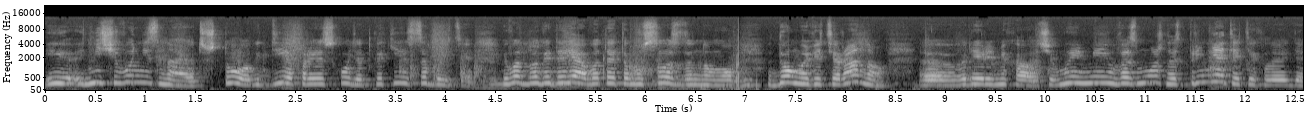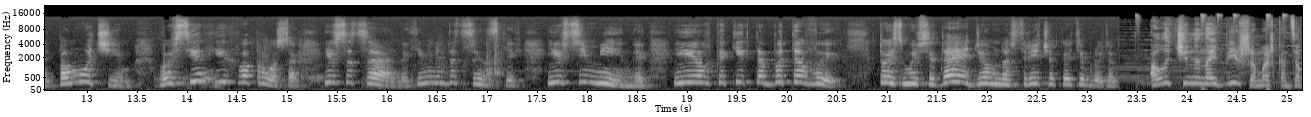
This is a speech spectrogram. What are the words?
и ничего не знают, что, где происходят, какие события. И вот благодаря вот этому созданному Дому ветеранов э, Валерия Михайловича мы имеем возможность принять этих людей, помочь им во всех их вопросах, и в социальных, и в медицинских, и в семейных, и в каких-то бытовых. То есть мы всегда идем навстречу к этим людям. Але чи не найбільше мешканцям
